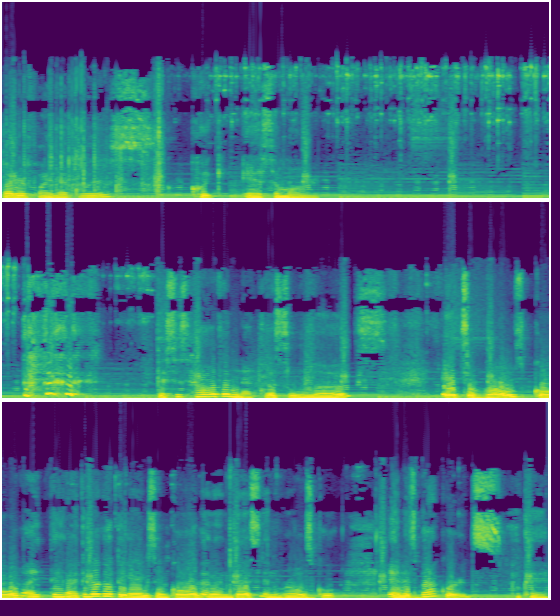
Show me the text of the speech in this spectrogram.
butterfly necklace. Quick ASMR. This is how the necklace looks. It's rose gold, I think. I think I got the earrings in gold and then this in rose gold. And it's backwards. Okay.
